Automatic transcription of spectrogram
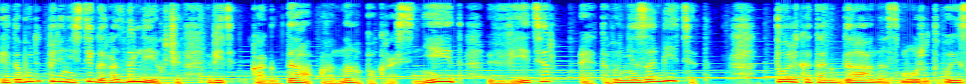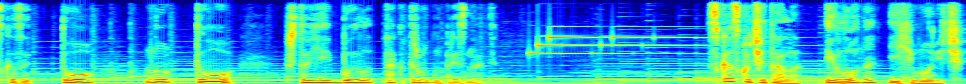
это будет перенести гораздо легче, ведь когда она покраснеет, ветер этого не заметит. Только тогда она сможет высказать то, ну, то, что ей было так трудно признать. Сказку читала Илона Ехимович.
